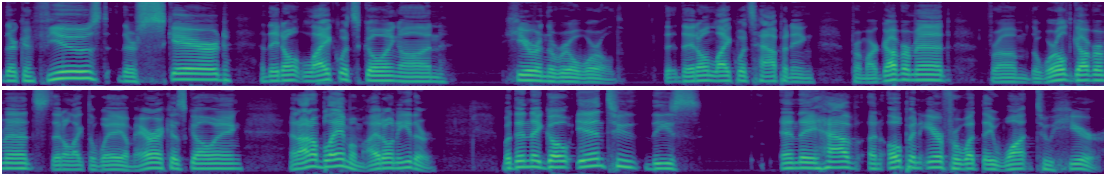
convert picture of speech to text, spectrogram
they're confused, they're scared, and they don't like what's going on here in the real world. They don't like what's happening from our government, from the world governments. They don't like the way America's going. And I don't blame them. I don't either. But then they go into these and they have an open ear for what they want to hear.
